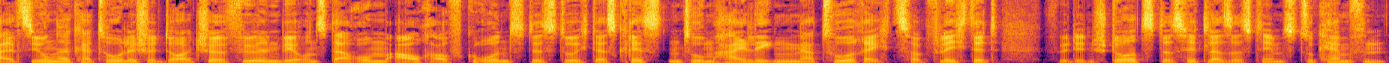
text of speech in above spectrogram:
Als junge katholische Deutsche fühlen wir uns darum auch aufgrund des durch das Christentum heiligen Naturrechts verpflichtet, für den Sturz des Hitlersystems zu kämpfen.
